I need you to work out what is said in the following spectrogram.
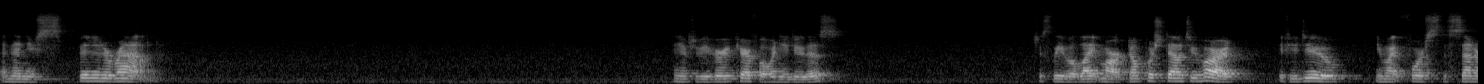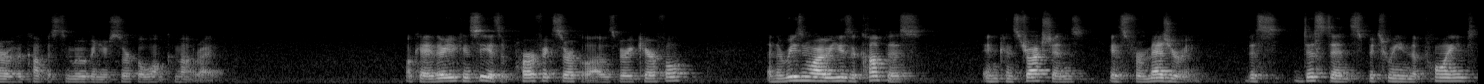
and then you spin it around. And you have to be very careful when you do this. Just leave a light mark. Don't push down too hard. If you do, you might force the center of the compass to move and your circle won't come out right. Okay, there you can see it's a perfect circle. I was very careful. And the reason why we use a compass in constructions is for measuring. This distance between the point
